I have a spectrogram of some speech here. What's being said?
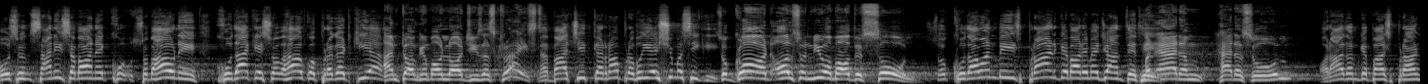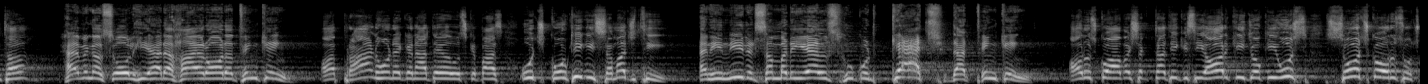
उस इंसानी स्वभाव ने स्वभाव ने खुदा के स्वभाव को प्रकट किया। I am talking about Lord Jesus Christ मैं बातचीत कर रहा हूँ प्रभु यीशु मसीह की। So God also knew about this soul so खुदावन भी इस प्राण के बारे में जानते थे। But Adam had a soul और आदम के पास प्राण था। Having a soul he had a higher order thinking और प्राण होने के नाते उसके पास उच्च कोठी की समझ थी। And he needed somebody else who could catch that thinking. और उसको आवश्यकता थी किसी और की जो कि उस सोच को और उस उस,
